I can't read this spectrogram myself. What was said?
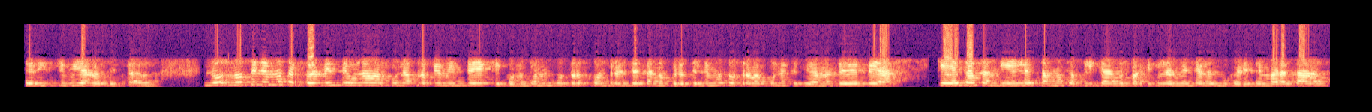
se distribuye a los estados. No, no tenemos actualmente una vacuna propiamente que conocemos nosotros contra el tétano, pero tenemos otra vacuna que se llama TDPA, que esa también la estamos aplicando particularmente a las mujeres embarazadas.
